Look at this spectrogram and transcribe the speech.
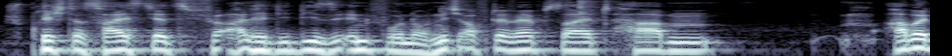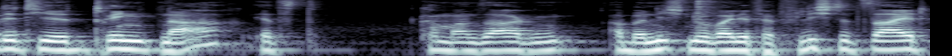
Sprich, das heißt jetzt für alle, die diese Info noch nicht auf der Website haben, arbeitet hier dringend nach. Jetzt kann man sagen, aber nicht nur, weil ihr verpflichtet seid,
